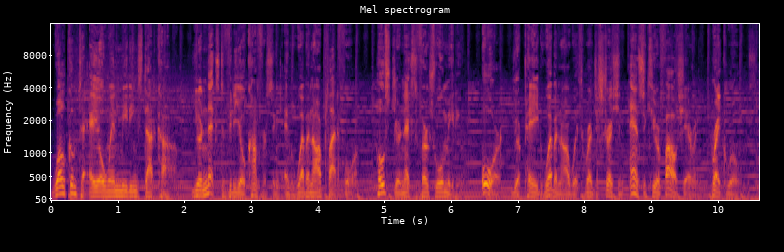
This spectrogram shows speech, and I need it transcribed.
Welcome to AONmeetings.com, your next video conferencing and webinar platform. Host your next virtual meeting or your paid webinar with registration and secure file sharing, break rooms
